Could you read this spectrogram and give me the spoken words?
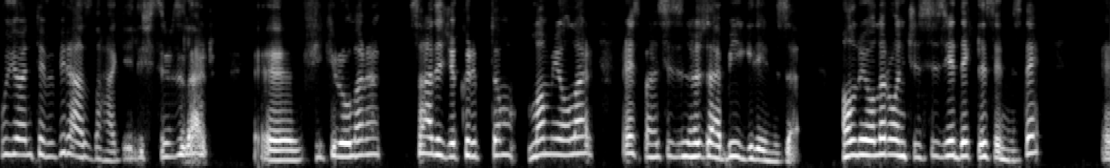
bu yöntemi biraz daha geliştirdiler e, fikir olarak. Sadece kriptolamıyorlar. Resmen sizin özel bilgilerinizi alıyorlar. Onun için siz yedekleseniz de e,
